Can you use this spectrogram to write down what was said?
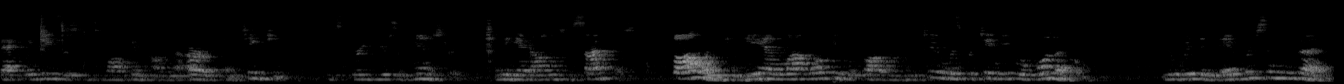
back when Jesus was walking on the earth and teaching his three years of ministry. And he had all his disciples following him. He had a lot more people following him too. Let's pretend you were one of them. You're with him every single day.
